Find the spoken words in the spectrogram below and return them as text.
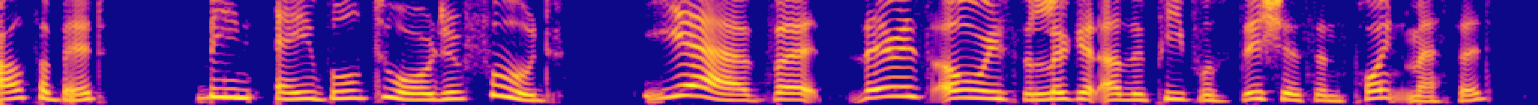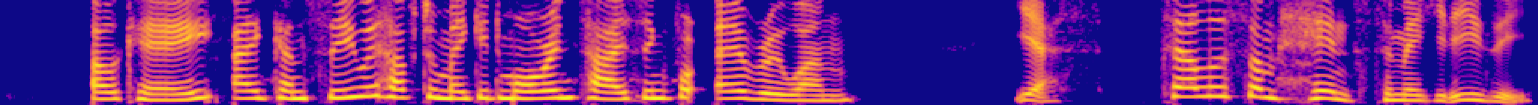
alphabet, being able to order food. Yeah, but there is always the look at other people's dishes and point method. Okay, I can see we have to make it more enticing for everyone. Yes, tell us some hints to make it easy.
